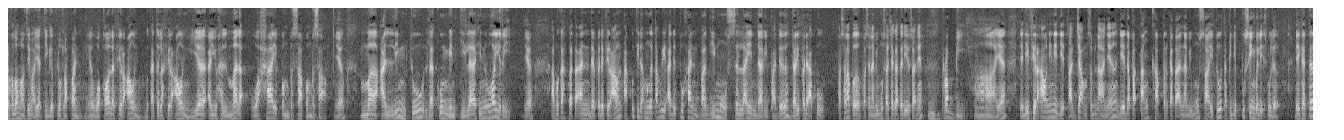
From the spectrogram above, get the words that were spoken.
Surah Al-Azim ayat 38 ya. Waqala fir'aun berkatalah fir'aun ya ayyuhal mala wahai pembesar-pembesar ya ma'alimtu lakum min ilahin ghairi ya apakah perkataan daripada fir'aun aku tidak mengetahui ada tuhan bagimu selain daripada daripada aku pasal apa? Pasal Nabi Musa cakap tadi ustaz ya? Hmm. rabbi. Ha ya? Jadi Firaun ini dia tajam sebenarnya. Dia dapat tangkap perkataan Nabi Musa itu tapi dia pusing balik semula. Dia kata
